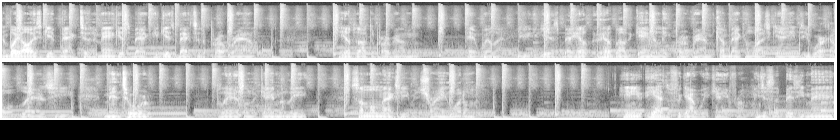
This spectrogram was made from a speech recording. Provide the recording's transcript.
And boy, always get back to the man gets back. He gets back to the program. He helps out the program at Wheeler. He, he gets back, help help out the Game Elite program, come back and watch games. He work out with players. He mentor players on the Game Elite. Some of them actually even train with him. He he hasn't forgot where he came from. He's just a busy man,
